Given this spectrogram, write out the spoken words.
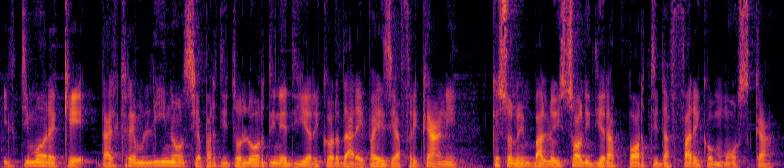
il timore che dal Cremlino sia partito l'ordine di ricordare ai paesi africani che sono in ballo i solidi rapporti d'affari con Mosca,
